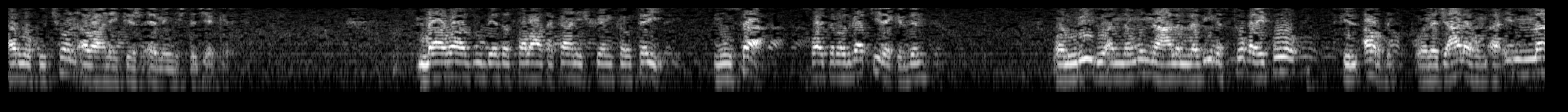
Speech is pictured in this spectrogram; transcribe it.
هەر وەکو چۆن ئەوانەی پێش ئێمە نیشتەجێ کرد. لاواز و بێدە سەڵاتەکانی شوێنکەوتەی موسى. خی پرۆزگار چی دەکردن ونريد أن نمن على الذين استضعفوا في الأرض ونجعلهم أئمة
